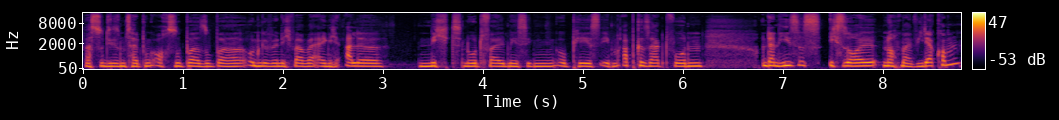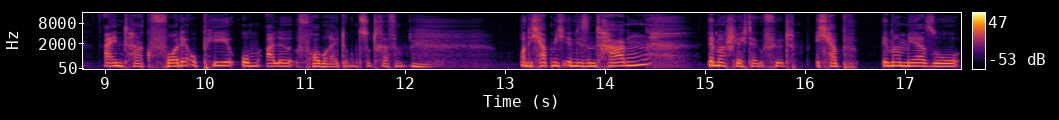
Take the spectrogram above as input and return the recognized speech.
was zu diesem Zeitpunkt auch super, super ungewöhnlich war, weil eigentlich alle nicht notfallmäßigen OPs eben abgesagt wurden. Und dann hieß es, ich soll nochmal wiederkommen, einen Tag vor der OP, um alle Vorbereitungen zu treffen. Mhm. Und ich habe mich in diesen Tagen immer schlechter gefühlt. Ich habe immer mehr so,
